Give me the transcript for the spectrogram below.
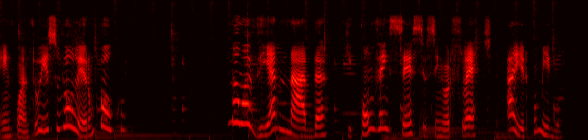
Enquanto isso, vou ler um pouco. Não havia nada que convencesse o Sr. Flat a ir comigo.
